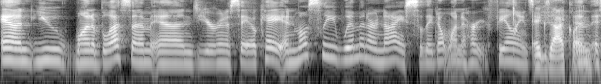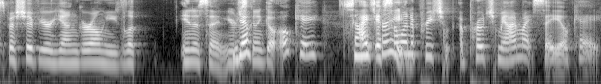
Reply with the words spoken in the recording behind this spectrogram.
and you want to bless them and you're going to say okay and mostly women are nice so they don't want to hurt your feelings Exactly. and especially if you're a young girl and you look innocent you're just going to go okay Sounds I, if great. someone approach, me i might say okay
